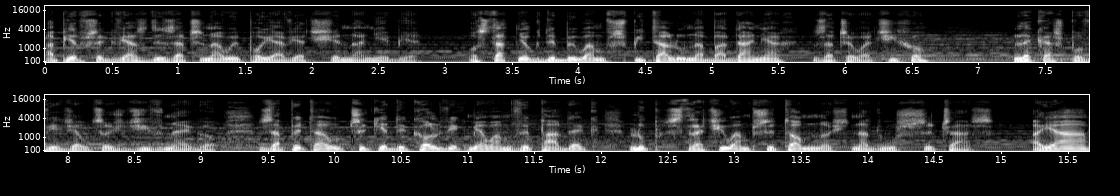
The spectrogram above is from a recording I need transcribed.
a pierwsze gwiazdy zaczynały pojawiać się na niebie. Ostatnio, gdy byłam w szpitalu na badaniach, zaczęła cicho, lekarz powiedział coś dziwnego. Zapytał, czy kiedykolwiek miałam wypadek lub straciłam przytomność na dłuższy czas. A ja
